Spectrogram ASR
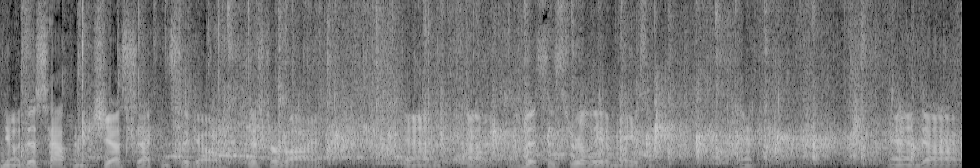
you know, this happened just seconds ago, just arrived. And this is really amazing. And, uh,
